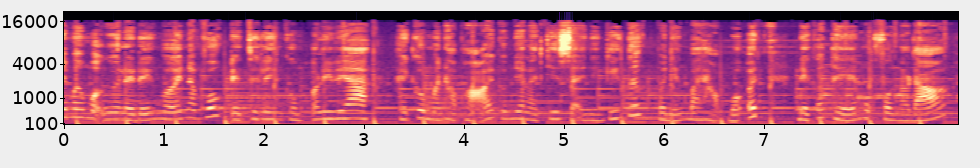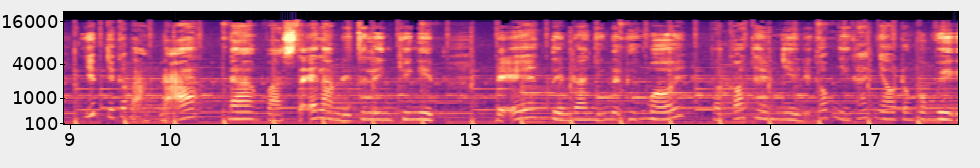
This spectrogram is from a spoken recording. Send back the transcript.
Chào mừng mọi người lại đến với 5 phút để Detailing cùng Olivia. Hãy cùng mình học hỏi cũng như là chia sẻ những kiến thức và những bài học bổ ích để có thể một phần nào đó giúp cho các bạn đã, đang và sẽ làm detailing chuyên nghiệp để tìm ra những định hướng mới và có thêm nhiều những góc nhìn khác nhau trong công việc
